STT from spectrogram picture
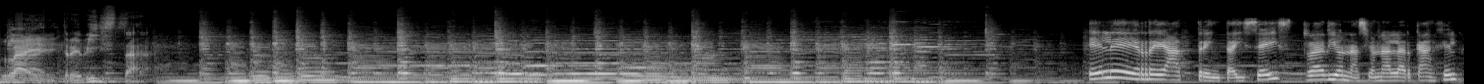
La entrevista. LRA 36, Radio Nacional Arcángel,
